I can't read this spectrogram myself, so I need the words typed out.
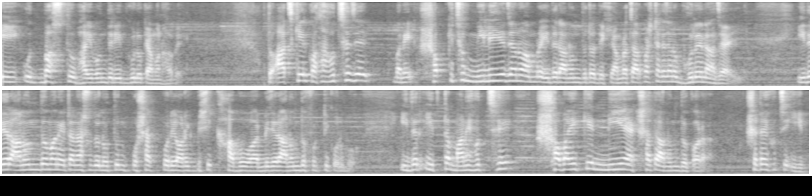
এই উদ্বাস্তু ভাই বোনদের ঈদগুলো কেমন হবে? তো আজকের কথা হচ্ছে যে মানে সব কিছু মিলিয়ে যেন আমরা ঈদের আনন্দটা দেখি, আমরা চারপাশটাকে যেন ভুলে না যাই। ঈদের আনন্দ মানে এটা না শুধু নতুন পোশাক পরে অনেক বেশি খাব আর নিজের আনন্দ ফুর্তি করব। ঈদের ঈদটা মানে হচ্ছে সবাইকে নিয়ে একসাথে আনন্দ করা, সেটাই হচ্ছে ঈদ।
